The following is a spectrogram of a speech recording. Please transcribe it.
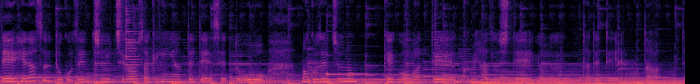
で減らすと午前中違う作品やっててセットを、まあ、午前中の稽古終わって組み外して夜立ててまたみたいな、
